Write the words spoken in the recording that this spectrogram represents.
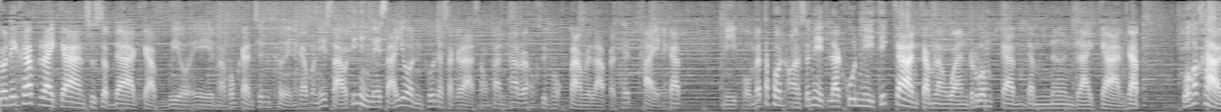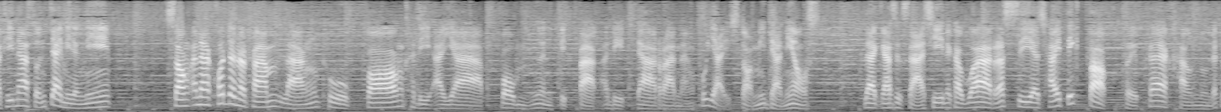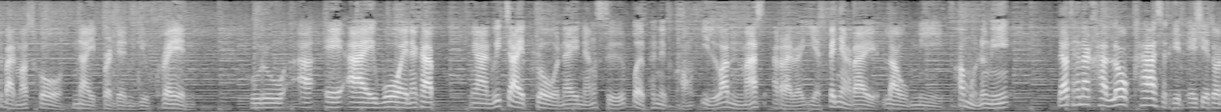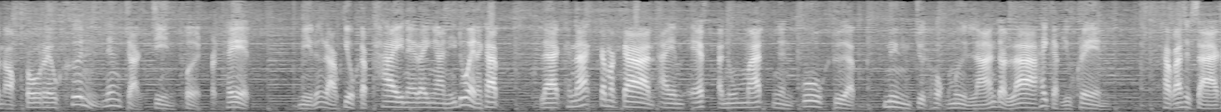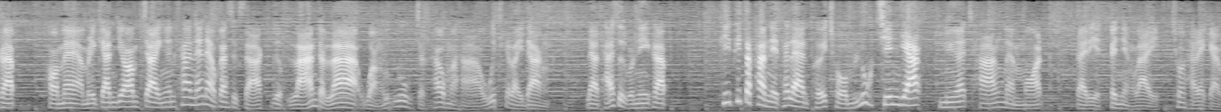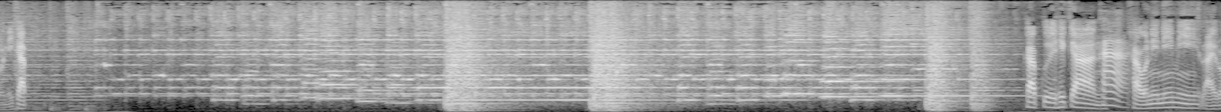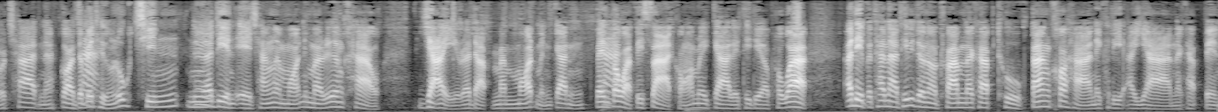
สวัสดีครับ รายการสุดสัปดาห์กับ VOA มาพบกันเช่นเคยนะครับ วันนี้เสาร์ที่ 1 เมษายน พุทธศักราช 2566 ตามเวลาประเทศไทยนะครับ มีผมรัตพลอ่อนสนิท และคุณนิธิกาญจน์ กำลังวรรณร่วมกันดำเนินรายการครับ หัวข้อข่าวที่น่าสนใจมีดังนี้ส่องอนาคตโดนัลด์ทรัมป์หลังถูกฟ้องคดีอาญาปมเงินปิดปากอดีตดาราหนังผู้ใหญ่สตอร์มี่ แดเนียลส์ และการศึกษาชี้นะครับว่ารัสเซียใช้ TikTok เผยแพร่ข่าวหนุนรัฐบาลมอสโกในประเด็นยูเครนกูรู AI โวยนะครับ งานวิจัยโผล่ในหนังสือเปิดผนึกของอีลอนมัสรายละเอียดเป็นอย่างไรเรามีข้อมูลเรื่องนี้ แล้วธนาคารโลกค่าเศรษฐกิจเอเชียตะวันออกโตเร็วขึ้น เนื่องจากจีนเปิดประเทศ มีเรื่องราวเกี่ยวกับไทยในรายงานนี้ด้วยนะครับ และคณะกรรมการ IMF อนุมัติเงินกู้เกือบ 1.6 หมื่นล้านดอลลาร์ให้กับยูเครน ข่าวการศึกษาครับ พ่อแม่อเมริกันยอมจ่ายเงินค่าแนะแนวการศึกษาเกือบล้านดอลลาร์ หวังลูกๆจะเข้ามหาวิทยาลัยดัง และท้ายสุดวันนี้ครับ พิพิธภัณฑ์เนเธอร์แลนด์เผยโฉมลูกชิ้นยักษ์เนื้อช้างแมมมอสรายละเอียดเป็นอย่างไร ช่วงท้ายรายการวันนี้ครับ ครับคุณธิการข่าววันนี้นี่มีหลายรสชาตินะ ก่อนจะไปถึงลูกชิ้นเนื้อ DNA ช้างแมมมอสนี่มาเรื่องข่าวใหญ่ระดับแมมมอสเหมือนกัน เป็นประวัติศาสตร์ของอเมริกาเลยทีเดียว เพราะว่าอดีตประธานาธิบดีโดนัลด์ทรัมป์นะครับ ถูกตั้งข้อหาในคดีอาญานะครับ เป็น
